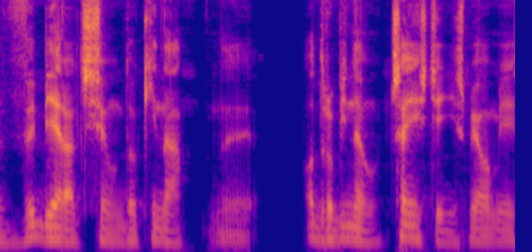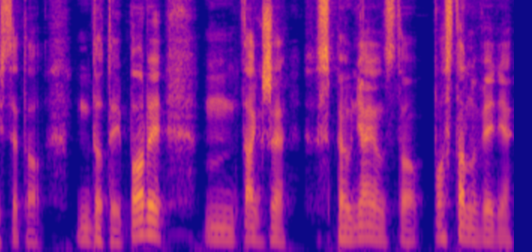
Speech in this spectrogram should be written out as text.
wybierać się do kina e, odrobinę częściej niż miało miejsce to do tej pory. Mm, Także spełniając to postanowienie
